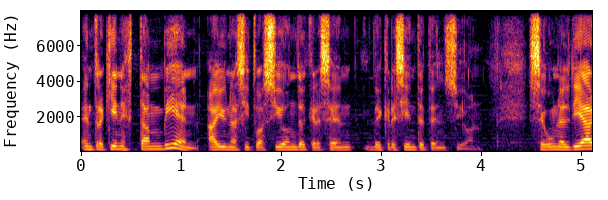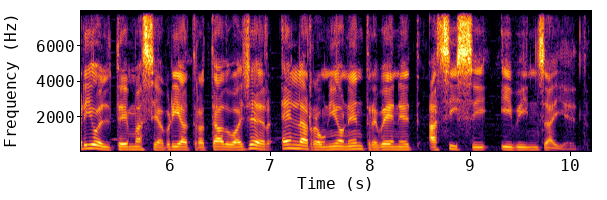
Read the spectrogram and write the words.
entre quienes también hay una situación de, creciente tensión. Según el diario, el tema se habría tratado ayer en la reunión entre Bennett, Assisi y Bin Zayed.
